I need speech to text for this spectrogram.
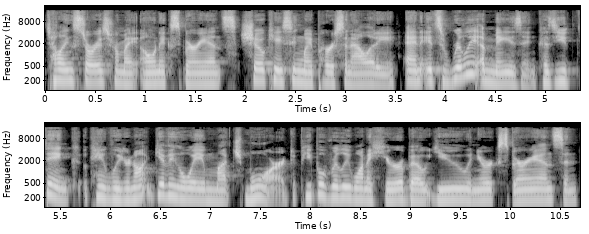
telling stories from my own experience, showcasing my personality. And it's really amazing because you'd think, okay, well, you're not giving away much more. Do people really want to hear about you and your experience and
